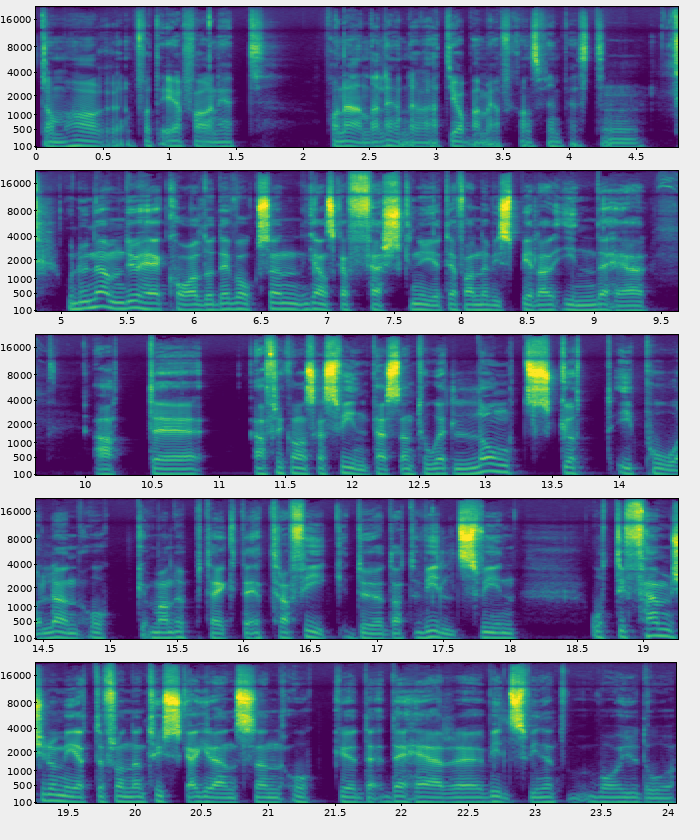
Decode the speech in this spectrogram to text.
de har fått erfarenhet från andra länder att jobba med afrikansk svinpest. Mm. Och du nämnde ju här, Karl, och det var också en ganska färsk nyhet, i alla fall när vi spelar in det här, att eh, afrikanska svinpesten tog ett långt skutt i Polen och man upptäckte ett trafikdödat vildsvin 85 kilometer från den tyska gränsen och eh, det, det här eh, vildsvinet var ju då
